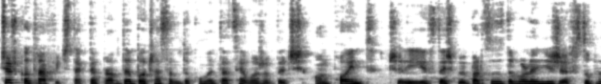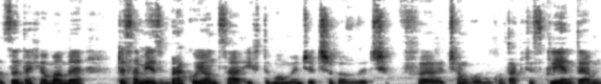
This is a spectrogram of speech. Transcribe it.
ciężko trafić tak naprawdę, bo czasem dokumentacja może być on point, czyli jesteśmy bardzo zadowoleni, że w 100% ją mamy. Czasami jest brakująca i w tym momencie trzeba być w ciągłym kontakcie z klientem,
